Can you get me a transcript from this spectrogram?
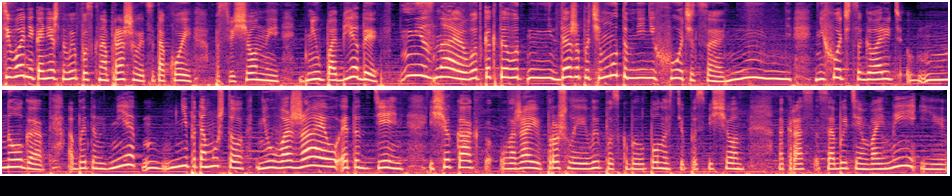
сегодня, конечно, выпуск напрашивается такой, посвященный Дню Победы. Не знаю, вот как-то вот даже почему-то мне не хочется, не, хочется говорить много об этом дне, не потому что не уважаю этот день, еще как уважаю, прошлый выпуск был полностью посвящен как раз событиям войны и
